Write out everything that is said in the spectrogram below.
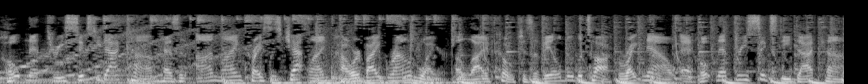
HopeNet360.com has an online crisis chat line powered by Groundwire. A live coach is available to talk right now at HopeNet360.com.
